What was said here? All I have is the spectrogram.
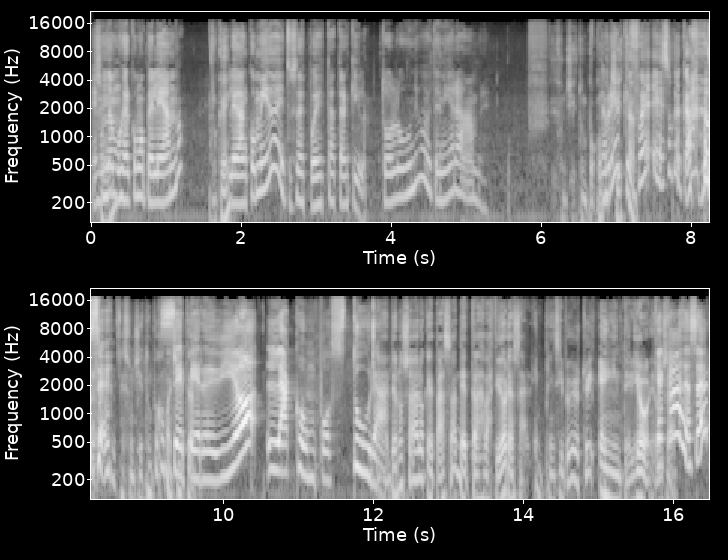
Es Sí. una mujer como peleando, Ok. le dan comida y entonces después está tranquila. Todo lo único que tenía era hambre. Es un chiste un poco Gabriel, machista. ¿qué fue eso que acabas de hacer? Es un chiste un poco Se machista. perdió la La compostura. gente no sabe lo que pasa detrás bastidores. O sea, en principio yo estoy en interiores. ¿Qué o sea, acabas de hacer?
